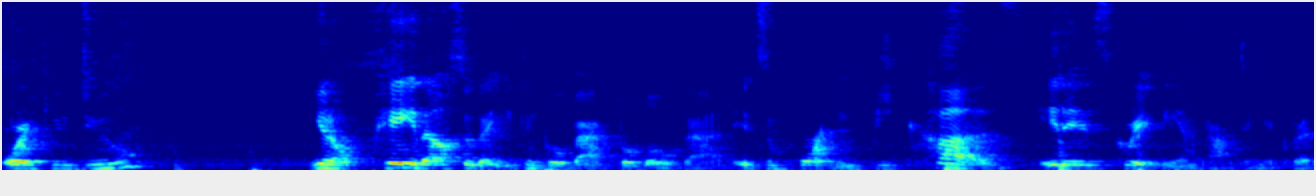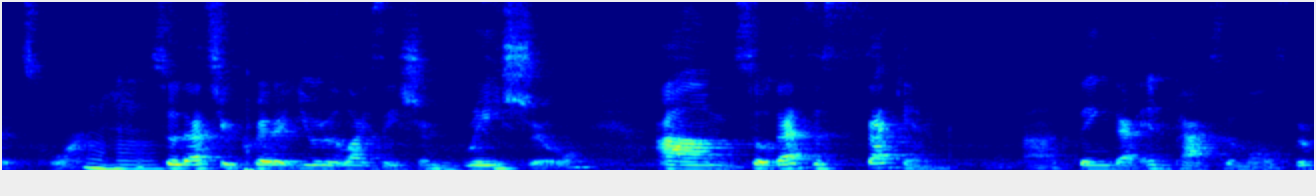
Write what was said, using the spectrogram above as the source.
or if you do, you know, pay it off so that you can go back below that. It's important because it is greatly impacting your credit score. Mm-hmm. So that's your credit utilization ratio. Um, so that's the second thing that impacts the most. The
